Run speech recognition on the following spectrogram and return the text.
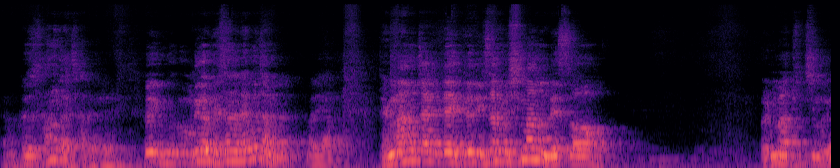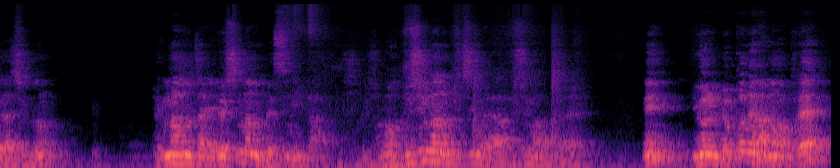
어, 그래서 사는 거야 차를. 그리고 우리가 계산을 해보자면 말이야. 100만 원짜리인데 그래도 이 사람은 10만 원 냈어. 얼마 빚진 거야 지금? 100만 원짜리를 10만 원 냈으니까. 어, 90만 원 빚진 거야. 90만 원을. 예? 이걸 몇 번에 나눠 갚으래?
